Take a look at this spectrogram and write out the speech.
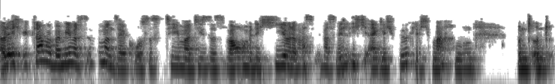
oder ich, ich glaube, bei mir war das immer ein sehr großes Thema, dieses, warum bin ich hier oder was, was will ich eigentlich wirklich machen? Und, und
